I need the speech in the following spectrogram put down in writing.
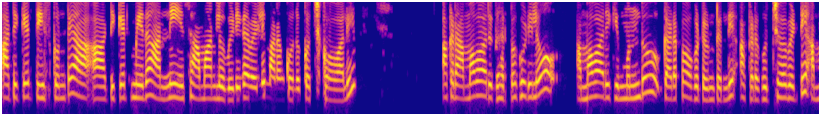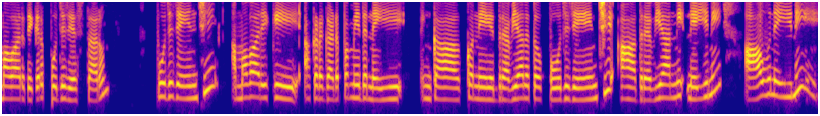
ఆ టికెట్ తీసుకుంటే ఆ- టికెట్ మీద అన్ని సామాన్లు విడిగా వెళ్ళి మనం కొనుక్కొచ్చుకోవాలి. అక్కడ అమ్మవారు గర్భగుడిలో అమ్మవారికి ముందు గడప ఒకటి ఉంటుంది. అక్కడ కూర్చోబెట్టి అమ్మవారి దగ్గర పూజ చేస్తారు. పూజ చేయించి అమ్మవారికి అక్కడ గడప మీద నెయ్యి ఇంకా కొన్ని ద్రవ్యాలతో పూజ చేయించి ఆ ద్రవ్యాన్ని నెయ్యిని ఆవు నెయ్యిని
